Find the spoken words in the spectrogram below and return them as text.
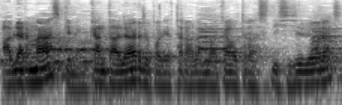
hablar más, que me encanta hablar, yo podría estar hablando acá otras 17 horas,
